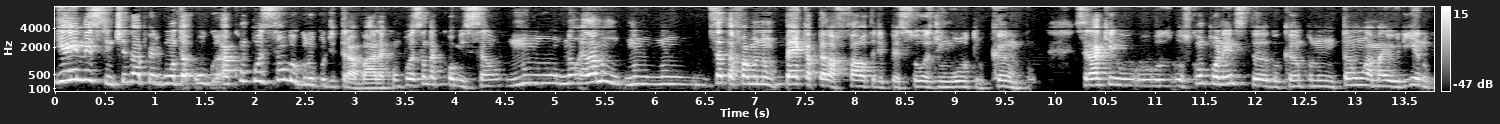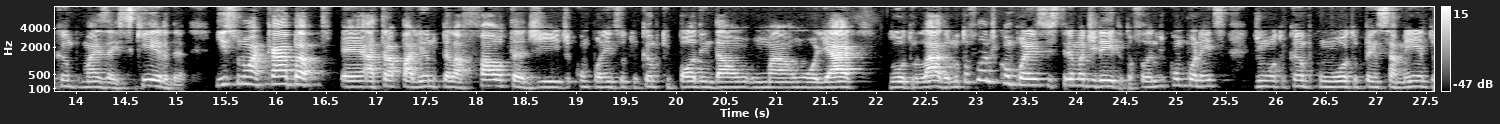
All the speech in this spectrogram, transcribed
E aí, nesse sentido, a pergunta: o, a composição do grupo de trabalho, a composição da comissão, não, não, ela não, não, de certa forma, não peca pela falta de pessoas de um outro campo? Será que os, os componentes do, do, campo não estão, a maioria, no campo mais à esquerda? Isso não acaba é, atrapalhando pela falta de, de componentes do outro campo que podem dar um, uma, um olhar do outro lado, eu não estou falando de componentes de extrema-direita, estou falando de componentes de um outro campo, com outro pensamento,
